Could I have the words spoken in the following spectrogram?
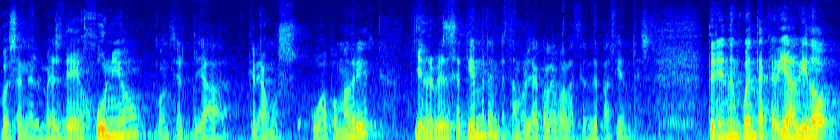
pues en el mes de junio ya creamos UAPO Madrid y en el mes de septiembre empezamos ya con la evaluación de pacientes. Teniendo en cuenta que había habido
